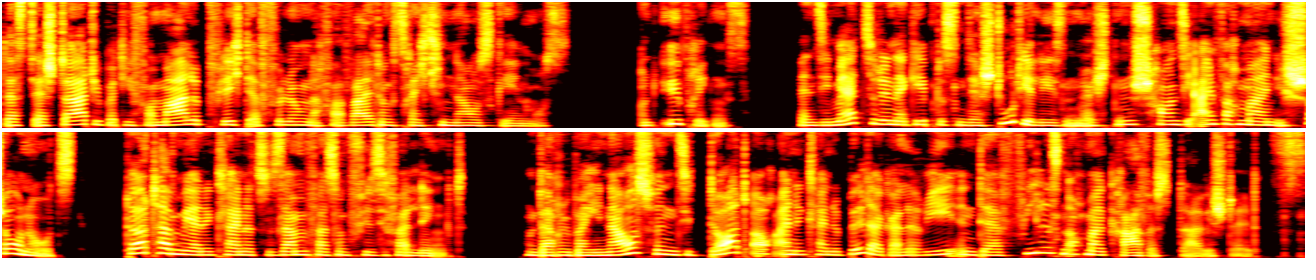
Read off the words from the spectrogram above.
dass der Staat über die formale Pflichterfüllung nach Verwaltungsrecht hinausgehen muss. Und übrigens, wenn Sie mehr zu den Ergebnissen der Studie lesen möchten, schauen Sie einfach mal in die Show Notes. Dort haben wir eine kleine Zusammenfassung für Sie verlinkt. Und darüber hinaus finden Sie dort auch eine kleine Bildergalerie, in der vieles nochmal grafisch dargestellt ist.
